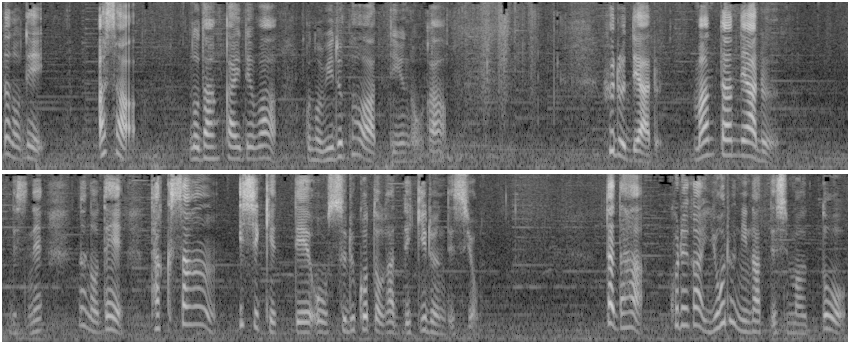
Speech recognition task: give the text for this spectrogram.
なので朝の段階ではこのウィルパワーっていうのがフルである満タンであるんですねなのでたくさん意思決定をすることができるんですよただこれが夜になってしまうと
